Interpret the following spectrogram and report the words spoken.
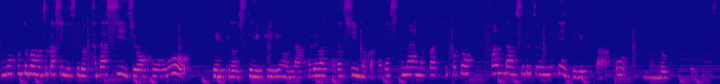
この言葉難しいんですけど正しい情報を提供していけるようなこれは正しいのか正しくないのかってことを判断するという意味でディレクターを戻っています。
